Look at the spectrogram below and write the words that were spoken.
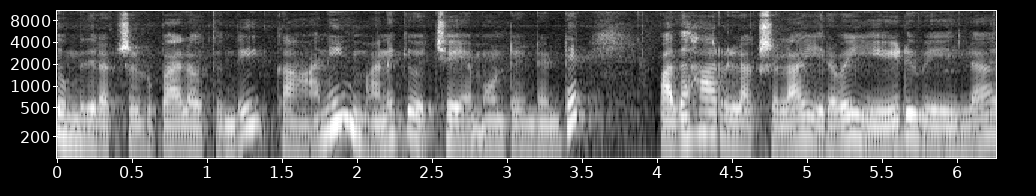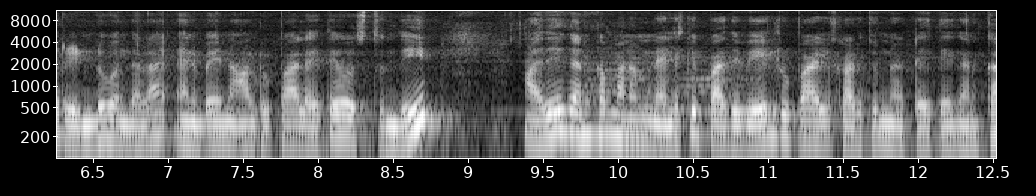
తొమ్మిది లక్షల రూపాయలు అవుతుంది. కానీ మనకి వచ్చే అమౌంట్ ఏంటంటే పదహారు లక్షల ఇరవై ఏడు వేల రెండు వందల ఎనభై నాలుగు రూపాయలు అయితే వస్తుంది. అదే కనుక మనం నెలకి పదివేల రూపాయలు కడుతున్నట్టయితే కనుక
